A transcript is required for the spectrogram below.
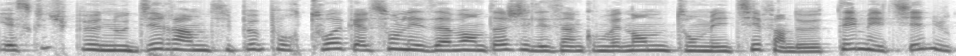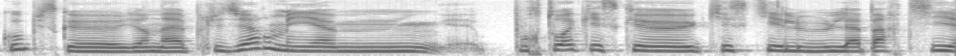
Est-ce que tu peux nous dire un petit peu pour toi quels sont les avantages et les inconvénients de ton métier, enfin de tes métiers du coup, puisqu'il y en a plusieurs, mais euh, pour toi, qu'est-ce, que, qu'est-ce qui est la partie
